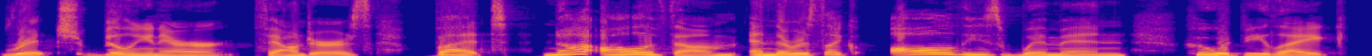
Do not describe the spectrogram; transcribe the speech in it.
rich billionaire founders, but not all of them. And there was like all these women who would be like,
